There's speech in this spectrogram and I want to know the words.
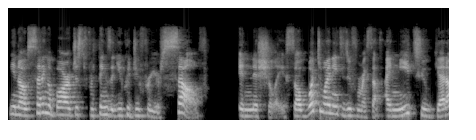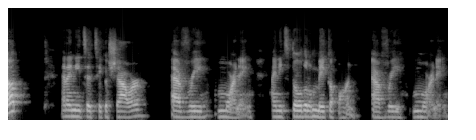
you know, setting a bar just for things that you could do for yourself initially. So what do I need to do for myself? I need to get up and I need to take a shower every morning. I need to throw a little makeup on every morning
